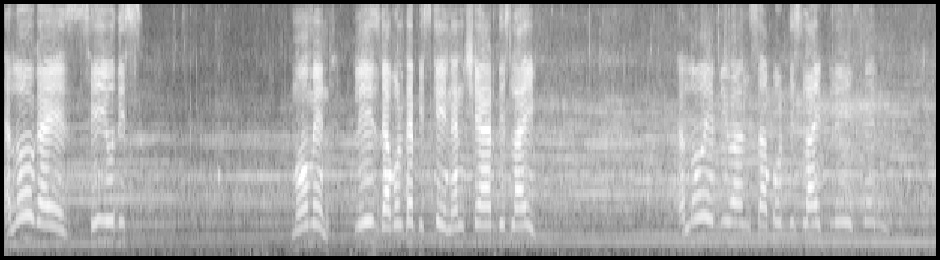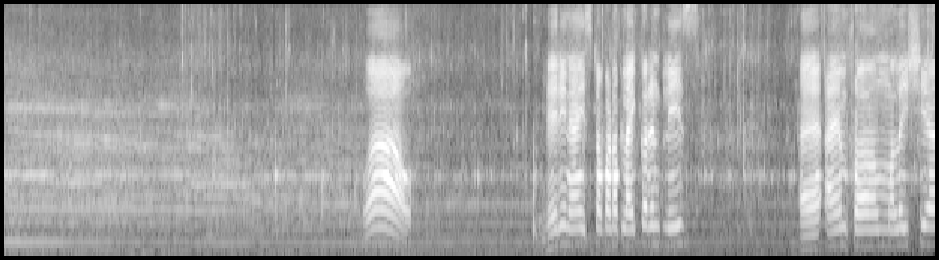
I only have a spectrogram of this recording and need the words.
Hello guys, see you this moment. Please double tap screen and share this live. Hello everyone, support this live please. Very nice. Top up like করেন please. Uh, I am from Malaysia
